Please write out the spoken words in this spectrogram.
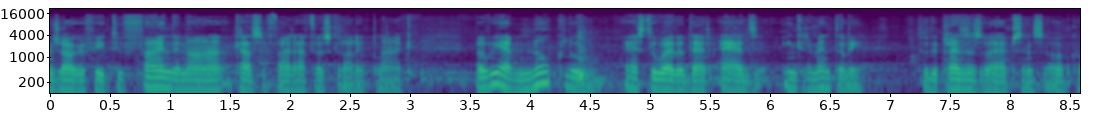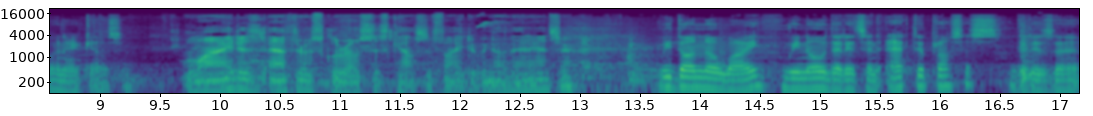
angiography to find the non-calcified atherosclerotic plaque. But we have no clue as to whether that adds incrementally to the presence or absence of coronary calcium. Why does atherosclerosis calcify? Do we know that answer? We don't know why. We know that it's an active process that is uh,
